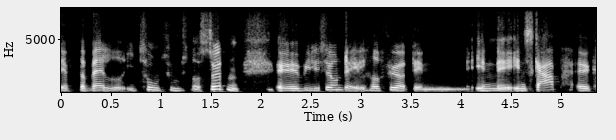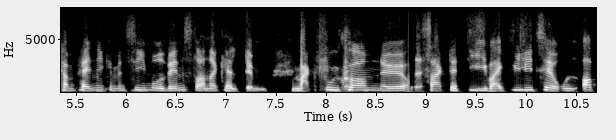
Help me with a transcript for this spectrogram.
efter valget i 2017. Øh, Willy Søvndal havde ført en, en, øh, en skarp øh, kampagne, kan man sige, mod Venstre, og kaldt dem magtfuldkommende, og sagt, at de var ikke villige til at rydde op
